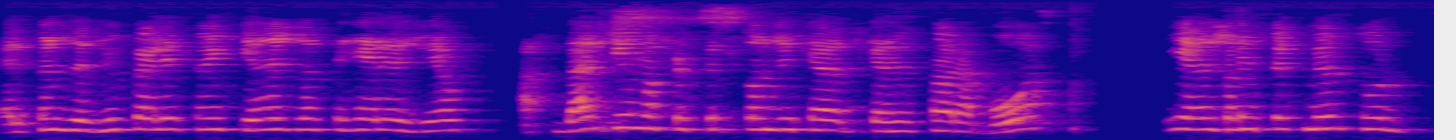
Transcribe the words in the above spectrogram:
A eleição de 2000 foi a eleição em que Angela se reelegeu. A cidade tinha uma percepção de que a, de que a gestão era boa e Angela venceu o primeiro turno.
